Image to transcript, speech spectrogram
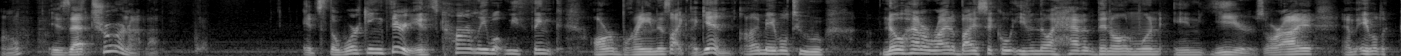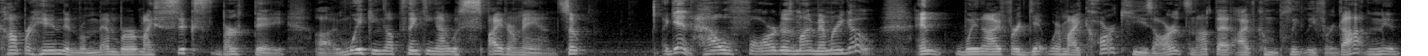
Well, is that true or not? It's the working theory. It's currently what we think our brain is like. Again, I'm able to know how to ride a bicycle even though I haven't been on one in years. Or I am able to comprehend and remember my sixth birthday uh, and waking up thinking I was Spider Man. So again, how far does my memory go? And when I forget where my car keys are, it's not that I've completely forgotten. It,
